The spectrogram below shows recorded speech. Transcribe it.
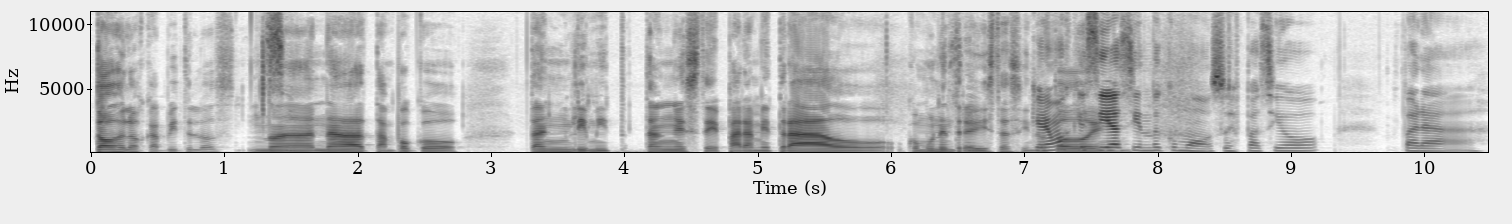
todos los capítulos. No, Sí. Nada tampoco tan limit, tan este parametrado como una entrevista, sino Queremos todo que siga en- siendo como su espacio para,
